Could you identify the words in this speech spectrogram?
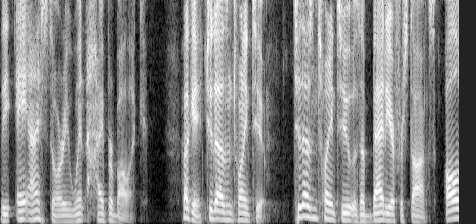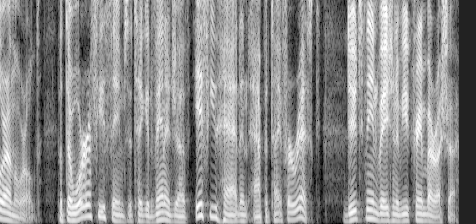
the AI story went hyperbolic. Okay, 2022. 2022 was a bad year for stocks all around the world. But there were a few themes to take advantage of if you had an appetite for risk. Due to the invasion of Ukraine by Russia,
